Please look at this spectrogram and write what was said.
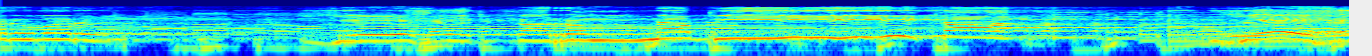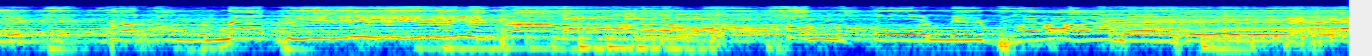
सरवर ये है करम नबी का। ये है करम नबी का। हमको निभा रहे हैं।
